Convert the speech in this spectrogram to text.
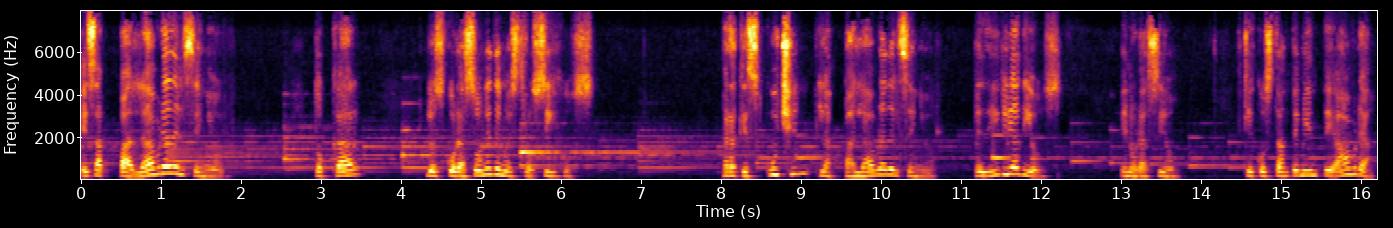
esa palabra del Señor, tocar los corazones de nuestros hijos para que escuchen la palabra del Señor, pedirle a Dios en oración que constantemente abra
